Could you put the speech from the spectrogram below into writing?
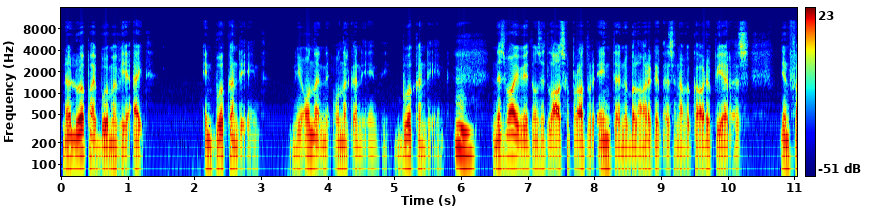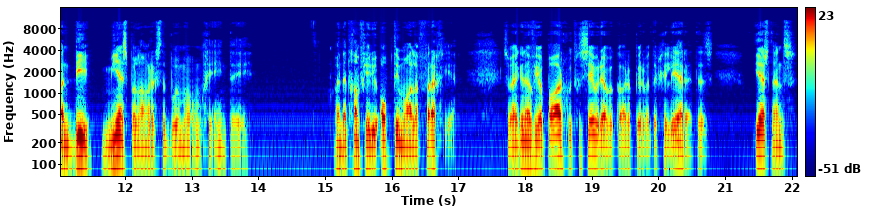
Nou loop hy bome weer uit. En bo kan die end. Nie onder nie, onder kan die end nie, bo kan die end. Hmm. En dis waar jy weet ons het laas gepraat oor ente en hoe belangrik dit is en avokado peer is een van die mees belangrikste bome om geënt te hê. Want dit gaan vir jou die optimale vrug gee. So ek het nou vir jou 'n paar goed gesê oor die avokado peer wat ek geleer het. Dit is eerstens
